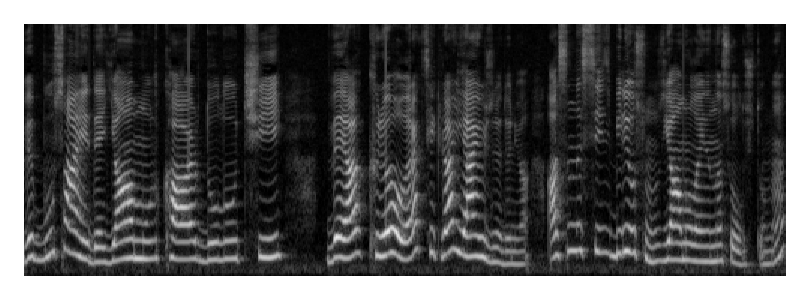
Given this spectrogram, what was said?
ve bu sayede yağmur, kar, dolu, çiğ veya kırığı olarak tekrar yeryüzüne dönüyor. Aslında siz biliyorsunuz yağmur olayının nasıl oluştuğunu.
